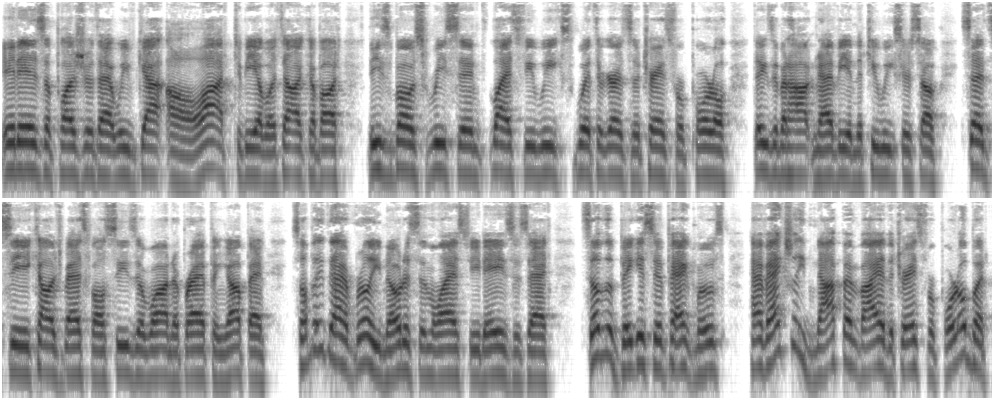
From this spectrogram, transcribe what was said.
it is a pleasure that we've got a lot to be able to talk about these most recent last few weeks with regards to the transfer portal. Things have been hot and heavy in the two weeks or so since the college basketball season wound up wrapping up. And something that I've really noticed in the last few days is that some of the biggest impact moves have actually not been via the transfer portal, but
